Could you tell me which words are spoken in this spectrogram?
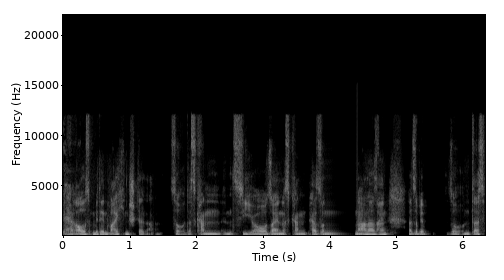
heraus mit den Weichenstellern. So, das kann ein CEO sein, das kann ein Personaler sein. Also wir so, und das,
